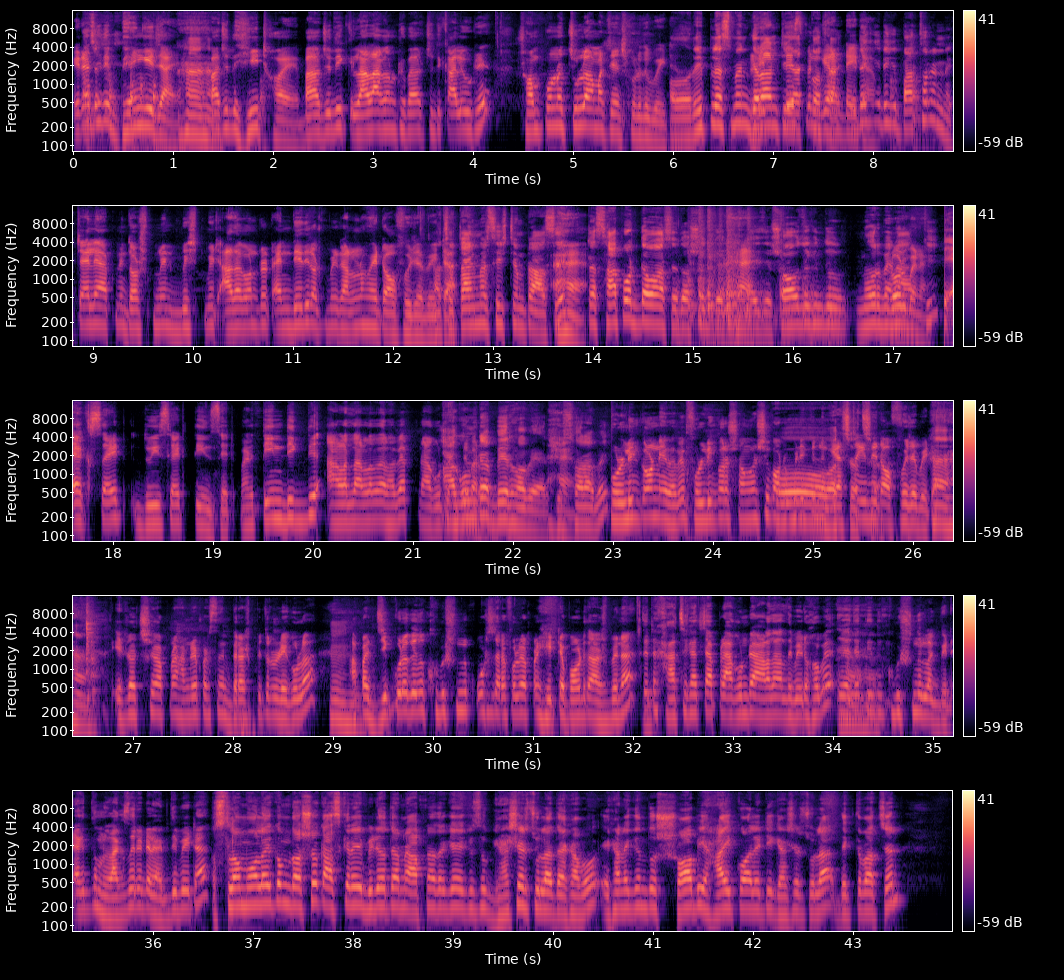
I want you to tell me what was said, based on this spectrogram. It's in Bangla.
এটা আচ্ছা, যদি ভেঙে যায় হ্যাঁ, হ্যাঁ। বা যদি হিট হয় বা যদি লাল আগুন উঠে বা যদি কালি উঠে সম্পূর্ণ চুলা আমরা চেঞ্জ করে দেবো এটা। রিপ্লেসমেন্ট গ্যারান্টি এক কথা এটা এটা। এটা কি পাথরের নাকি? চাইলে আপনি দশ মিনিট বিশ মিনিট আধা ঘণ্টা টাইম দিয়ে দিলে অটোমেটিক রান্না হয়ে এটা অফ হয়ে যাবে এটা। আচ্ছা টাইমার সিস্টেমটা আছে। হ্যাঁ। একটা সাপোর্ট দেওয়া আছে দর্শকদের। হ্যাঁ। এই যে সহজে কিন্তু নড়বে না না। এক সাইড দুই সাইড তিন সাইড মানে তিন দিক দিয়ে আলাদা আলাদা ভাবে আপনি আগুনটা আগুনটা বের হবে আর কি হ্যাঁ। সরাবে। ফোল্ডিং করেন এভাবে ফোল্ডিং করার সঙ্গে সঙ্গে অটোমেটিক কিন্তু আচ্ছা, গ্যাসটা কিন্তু আচ্ছা। এটা অফ হয়ে যাবে এটা। হ্যাঁ হ্যাঁ। এটা হচ্ছে আপনার হান্ড্রেড পার্সেন্ট ব্রাশ ভিতরে রেগুলার। আপনার জিপগুলো কিন্তু খুব সুন্দর করছে যার ফলে আপনার হিটটা বডিতে আসবে না। এটা খাচ্ছে খাচ্ছে আপনার আগুনটা আলাদা আলাদা বের হবে। এটা কিন্তু খুবই সুন্দর লাগবে একদম লাক্সারি এটা ভাইব দিবে এটা। আসসালামু আলাইকুম দর্শক আজকের এই ভিডিওতে আমি আপনাদেরকে কিছু গ্যাসের চুলা দেখাবো। এখানে কিন্তু সবই হাই কোয়ালিটি গ্যাসের চুলা দেখতে পাচ্ছেন?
